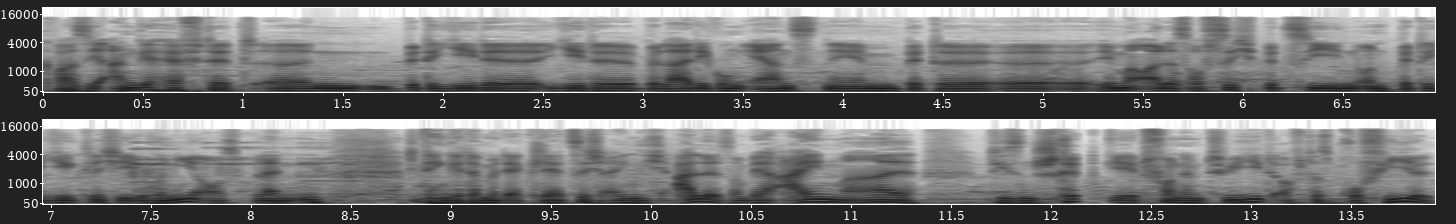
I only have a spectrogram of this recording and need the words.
quasi angeheftet, äh, bitte jede, jede Beleidigung ernst nehmen, bitte äh, immer alles auf sich beziehen und bitte jegliche Ironie ausblenden. Ich denke, damit erklärt sich eigentlich alles. Und wer einmal diesen Schritt geht von dem Tweet auf das Profil,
